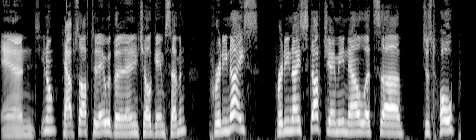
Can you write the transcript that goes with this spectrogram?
And you know, caps off today with an NHL game seven. Pretty nice, pretty nice stuff, Jamie. Now let's uh, just hope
